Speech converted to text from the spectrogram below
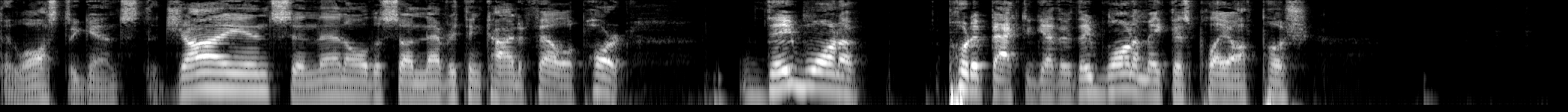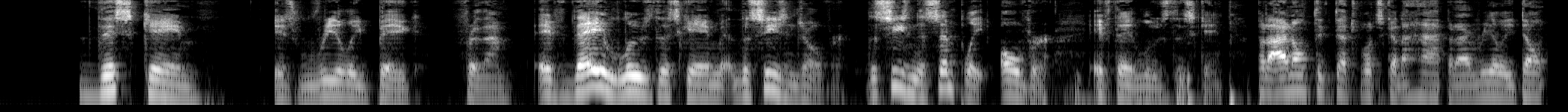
they lost against the Giants, and then all of a sudden everything kind of fell apart. They want to put it back together. They want to make this playoff push. This game is really big for them. If they lose this game, the season's over. The season is simply over if they lose this game. But I don't think that's what's going to happen. I really don't.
